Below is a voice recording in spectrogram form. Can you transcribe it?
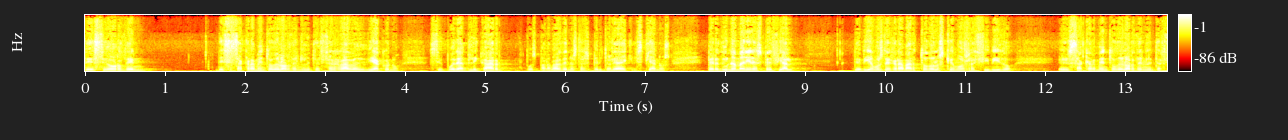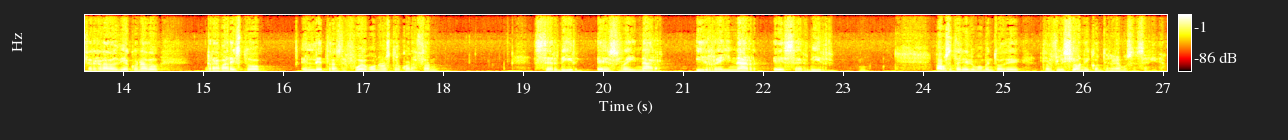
ese orden, de ese sacramento del orden en el tercer grado de diácono, se puede aplicar pues, para hablar de nuestra espiritualidad de cristianos. Pero de una manera especial debíamos de grabar todos los que hemos recibido el sacramento del orden en el tercer grado de diaconado, grabar esto en letras de fuego en nuestro corazón. Servir es reinar y reinar es servir. Vamos a tener un momento de reflexión y continuaremos enseguida.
